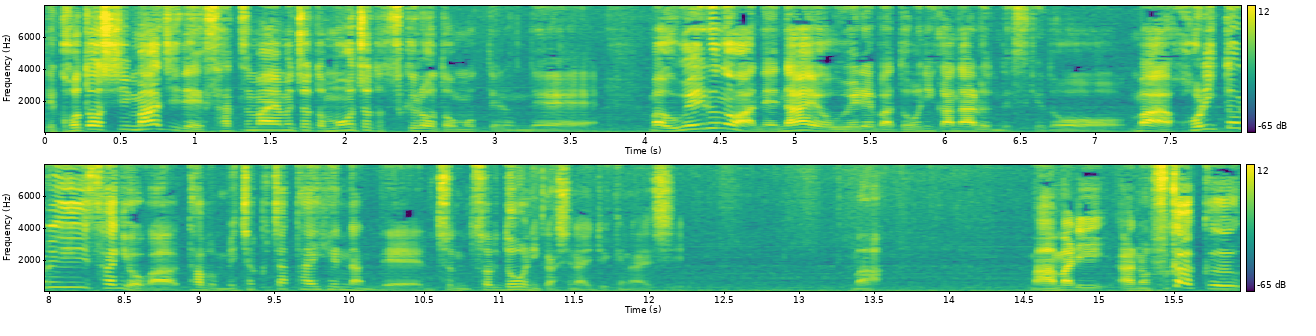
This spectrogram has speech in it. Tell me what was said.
で、今年マジでさつまいもちょっともうちょっと作ろうと思ってるんで、まあ植えるのはね、苗を植えればどうにかなるんですけど、まあ掘り取り作業が多分めちゃくちゃ大変なんで、ちょっとそれどうにかしないといけないし、まあ、まああまり、あの、深く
